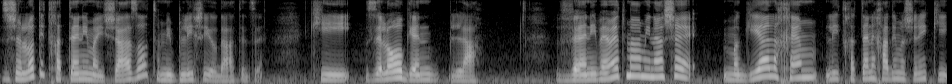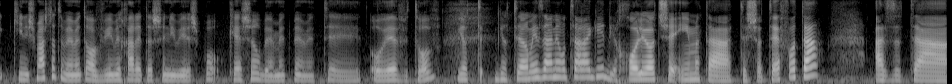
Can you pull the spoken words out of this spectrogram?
זה שלא תתחתן עם האישה הזאת מבלי שהיא יודעת את זה. כי זה לא הוגן לה. ואני באמת מאמינה שמגיע לכם להתחתן אחד עם השני, כי, כי נשמע שאתם באמת אוהבים אחד את השני, ויש פה קשר באמת באמת אה, אוהב וטוב. יותר, יותר מזה אני רוצה להגיד, יכול להיות שאם אתה תשתף אותה, אז אתה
